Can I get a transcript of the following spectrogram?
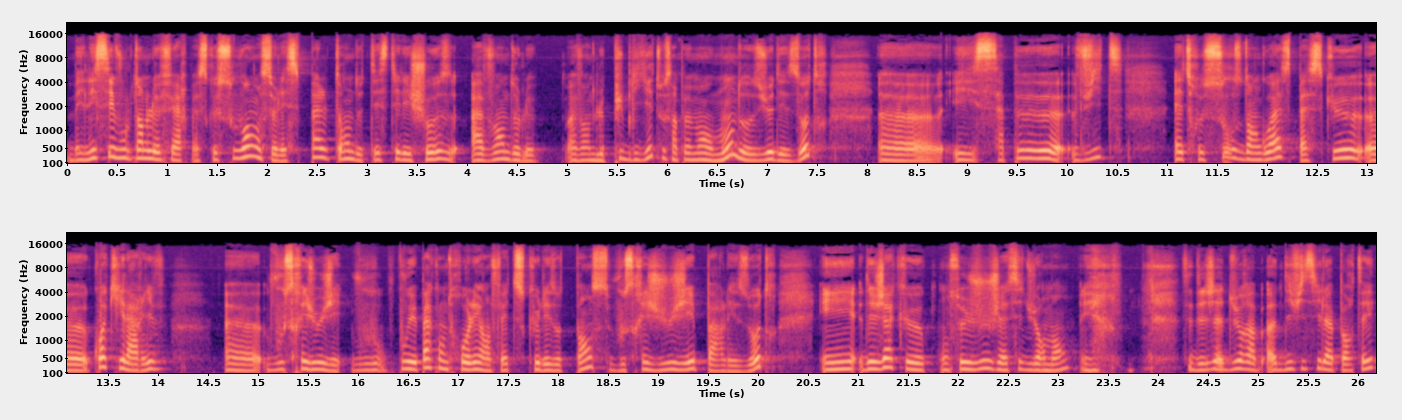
Ben laissez-vous le temps de le faire parce que souvent on se laisse pas le temps de tester les choses avant de le avant de le publier tout simplement au monde, aux yeux des autres. Euh, et ça peut vite être source d'angoisse parce que euh, quoi qu'il arrive, euh, vous serez jugé. Vous ne pouvez pas contrôler en fait ce que les autres pensent, vous serez jugé par les autres. Et déjà que on se juge assez durement, et c'est déjà dur, difficile à porter.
